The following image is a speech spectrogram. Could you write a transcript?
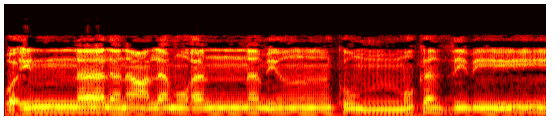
وإنا لنعلم أن منكم مكذبين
